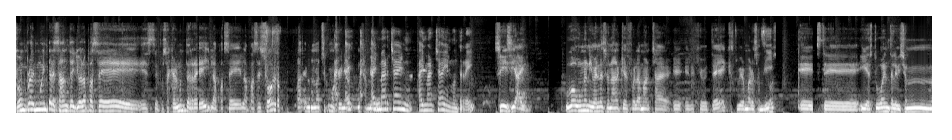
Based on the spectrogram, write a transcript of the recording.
Fue un Pride muy interesante. Yo la pasé, este, pues acá en Monterrey, la pasé, la pasé solo. En una noche como que venía ¿Hay, ¿hay marcha en, ¿Hay marcha en Monterrey? Sí, sí hay. Hubo uno a nivel nacional que fue la marcha eh, LGBT, que estuvieron varios amigos. Este, y estuvo en televisión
